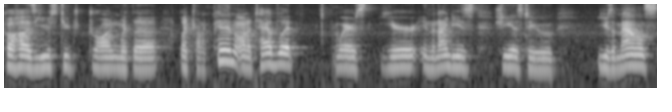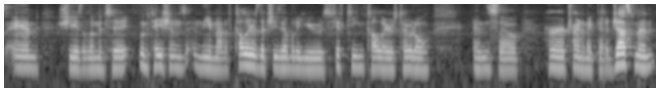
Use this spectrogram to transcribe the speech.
Koha is used to drawing with the electronic pen on a tablet, whereas here in the 90s she is to use a mouse and she has limita- limitations in the amount of colors that she's able to use 15 colors total. And so her trying to make that adjustment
